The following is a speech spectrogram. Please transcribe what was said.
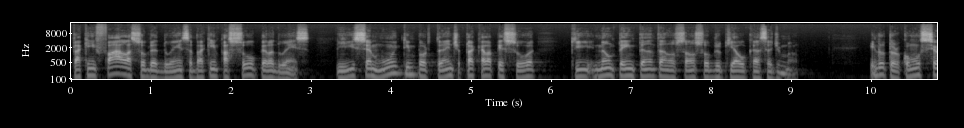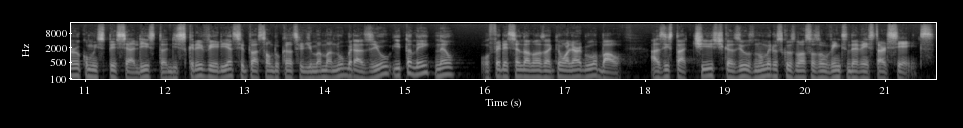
para quem fala sobre a doença, para quem passou pela doença. E isso é muito importante para aquela pessoa que não tem tanta noção sobre o que é o câncer de mama. E doutor, como o senhor, como especialista, descreveria a situação do câncer de mama no Brasil e também, né, oferecendo a nós aqui um olhar global, as estatísticas e os números que os nossos ouvintes devem estar cientes?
